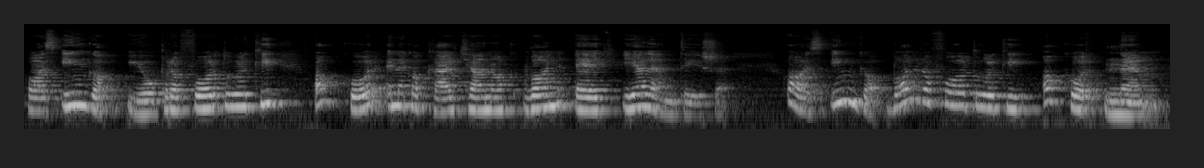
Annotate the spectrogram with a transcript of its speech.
Ha az inga jobbra fordul ki, akkor ennek a kártyának van egy jelentése. Ha az inga balra fordul ki, akkor nem.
